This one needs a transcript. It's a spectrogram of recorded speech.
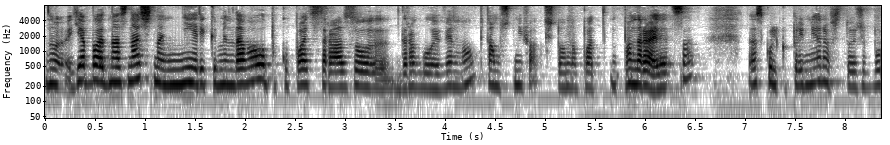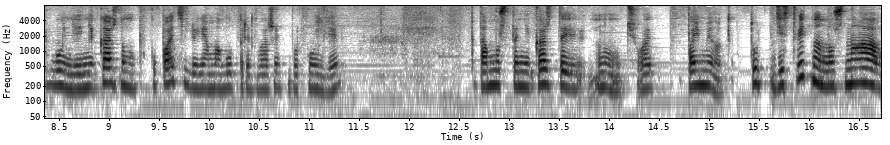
Ну, я бы однозначно не рекомендовала покупать сразу дорогое вино, потому что не факт, что оно понравится. Да, сколько примеров с той же Бургундии. Не каждому покупателю я могу предложить Бургундию, потому что не каждый ну, человек поймет. Тут действительно нужна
